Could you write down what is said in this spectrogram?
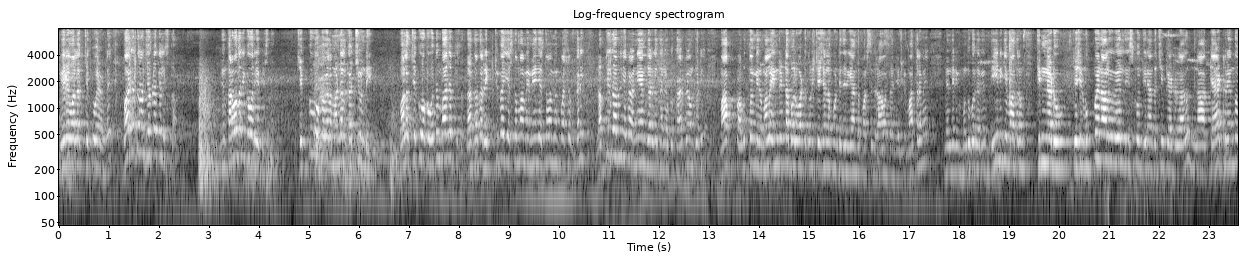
వేరే వాళ్ళకి చెక్కు అంటే బాధ్యత నా జేబులోకి వెళ్ళి ఇస్తాను నేను తర్వాత రికవర్ చేపిస్తాను చెక్కు ఒకవేళ మండలికి వచ్చి ఉండి వాళ్ళకి చెక్ ఒక ఉదయం బాగా చెప్తారు దాని తర్వాత రెక్టిఫై చేస్తామా మేము ఏం చేస్తామా మేము ఫస్ట్ కానీ లబ్ధిదారునికి ఇక్కడ అన్యాయం జరగద్దని ఒక కార్యక్రమంతో మా ప్రభుత్వం మీద మళ్ళీ ఇంటి డబ్బాలు పట్టుకుని స్టేషన్లో కొంటే తిరిగే అంత పరిస్థితి రావద్దని చెప్పి మాత్రమే నేను దీనికి ముందుకు జరిగింది దీనికి మాత్రం తిన్నాడు చేసిన ముప్పై నాలుగు వేలు తీసుకొని తినేంత చీప్ క్యారెక్టర్ కాదు. నా క్యారెక్టర్ ఏందో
